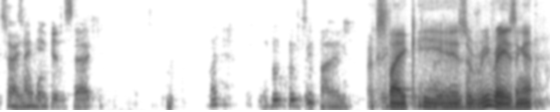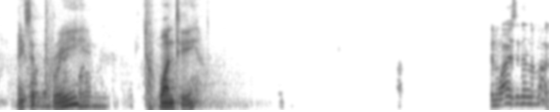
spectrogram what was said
Sorry, 98. Getting stacked. Looks like he is re raising it. Makes it 320. Then why is it in the mug?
